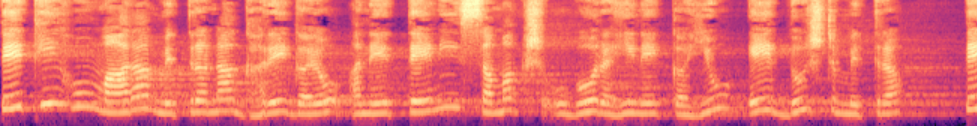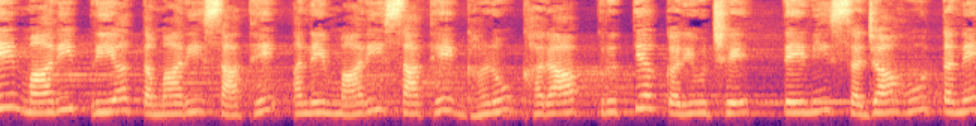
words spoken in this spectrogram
તેથી હું મારા મિત્રના ઘરે ગયો અને તેની સમક્ષ ઊભો રહીને કહ્યું, એ દુષ્ટ મિત્ર તે મારી પ્રિય તમારી સાથે અને મારી સાથે ઘણું ખરાબ કૃત્ય કર્યું છે, તેની સજા હું તને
